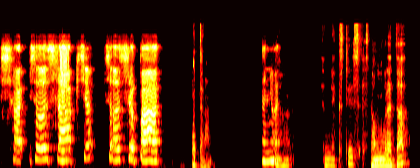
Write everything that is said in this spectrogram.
सहस्राक्ष सहस्रपात्। उत्तमम्। धन्यवाद। नेक्स्ट इज़ संव्रता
